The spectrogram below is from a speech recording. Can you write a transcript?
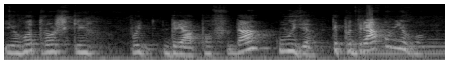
його трошки подряпав. Да? Кузя, ти подряпав його?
